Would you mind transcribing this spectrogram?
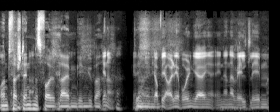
und verständnisvoll bleiben gegenüber. Genau. Genau. Ich glaube, wir alle wollen ja in einer Welt leben,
